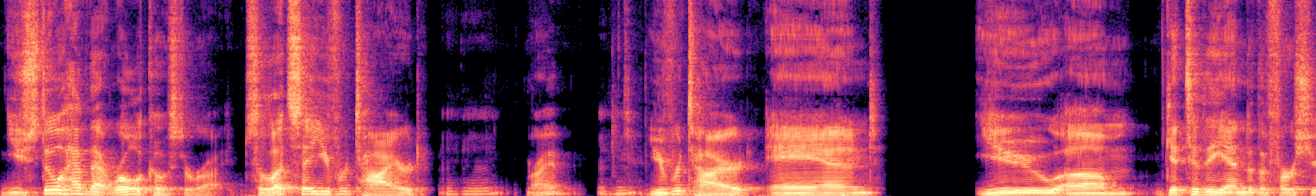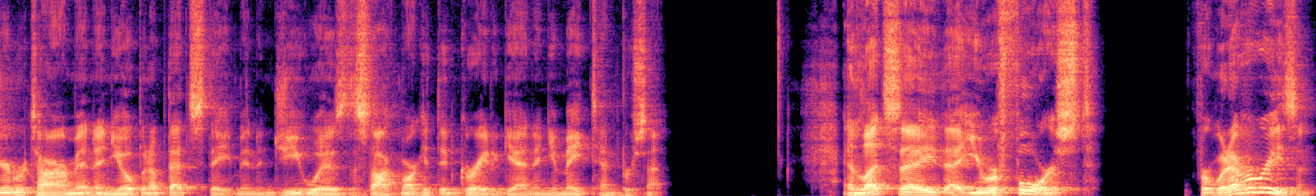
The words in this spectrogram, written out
you still have that roller coaster ride. So let's say you've retired, hmm right? hmm You've retired and you um, get to the end of the first year in retirement and you open up that statement and gee whiz, the stock market did great again and you made 10%. And let's say that you were forced, for whatever reason,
